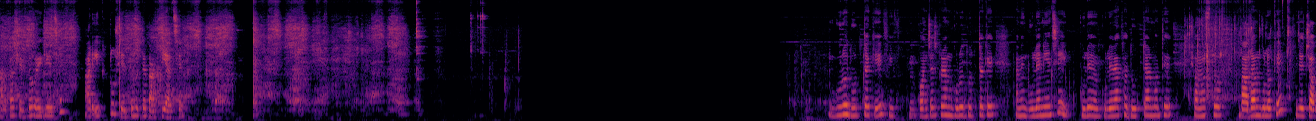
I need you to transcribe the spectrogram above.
হালকা সেদ্ধ হয়ে গিয়েছে, আর একটু সেদ্ধ হতে বাকি আছে। গুঁড়ো দুধটাকে ফিফ- পঞ্চাশ গ্রাম গুঁড়ো দুধটাকে আমি গুলে নিয়েছি। গুলে গুলে রাখা দুধটার মধ্যে সমস্ত বাদামগুলোকে যে চপ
